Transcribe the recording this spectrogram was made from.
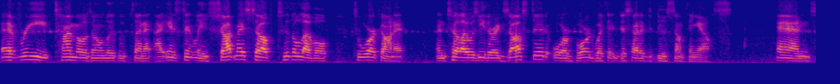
every time I was on a Little Planet, I instantly shot myself to the level to work on it until I was either exhausted or bored with it and decided to do something else. And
